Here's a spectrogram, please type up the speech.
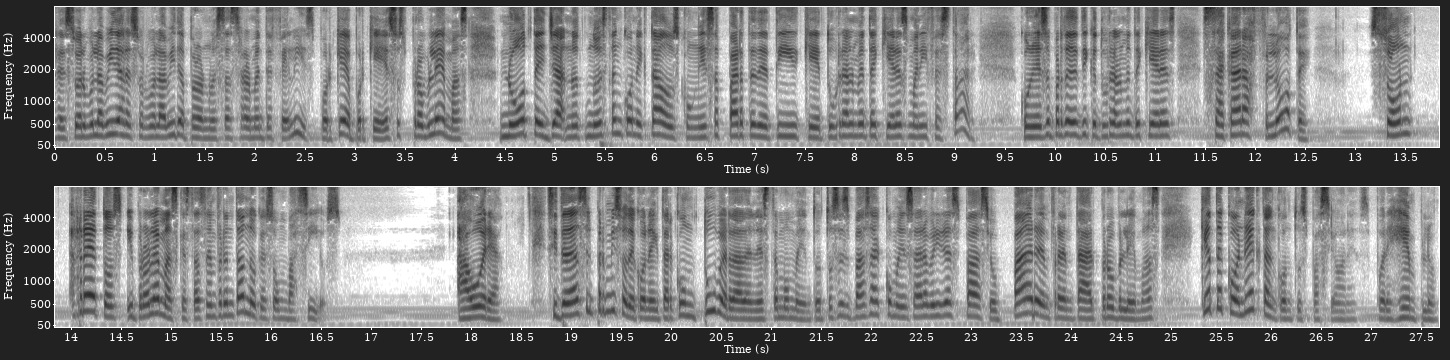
resuelvo la vida, resuelvo la vida, pero no estás realmente feliz. ¿Por qué? Porque esos problemas no, te ya, no, están conectados con esa parte de ti que tú realmente quieres manifestar, con esa parte de ti que tú realmente quieres sacar a flote. Son retos y problemas que estás enfrentando que son vacíos. Ahora, si te das el permiso de conectar con tu verdad en este momento, entonces vas a comenzar a abrir espacio para enfrentar problemas que te conectan con tus pasiones. Por ejemplo,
